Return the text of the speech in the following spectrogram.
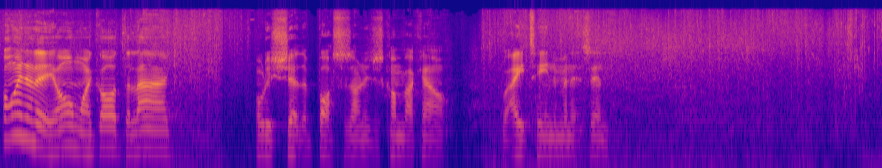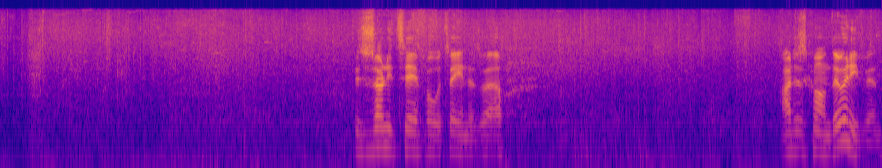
Finally! Oh my god, the lag. Holy shit, the boss has only just come back out. We're 18 minutes in. This is only tier 14 as well. I just can't do anything.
